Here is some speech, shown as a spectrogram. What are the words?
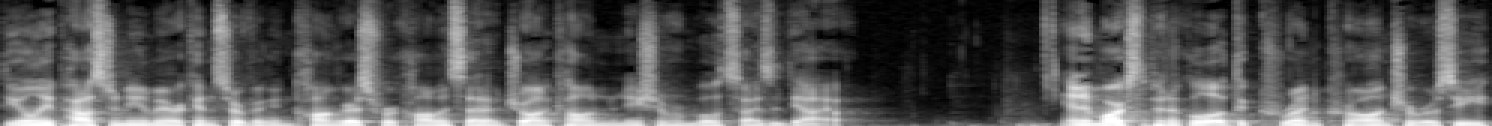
the only Palestinian American serving in Congress, for comments that have drawn condemnation from both sides of the aisle. And it marks the pinnacle of the current controversy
